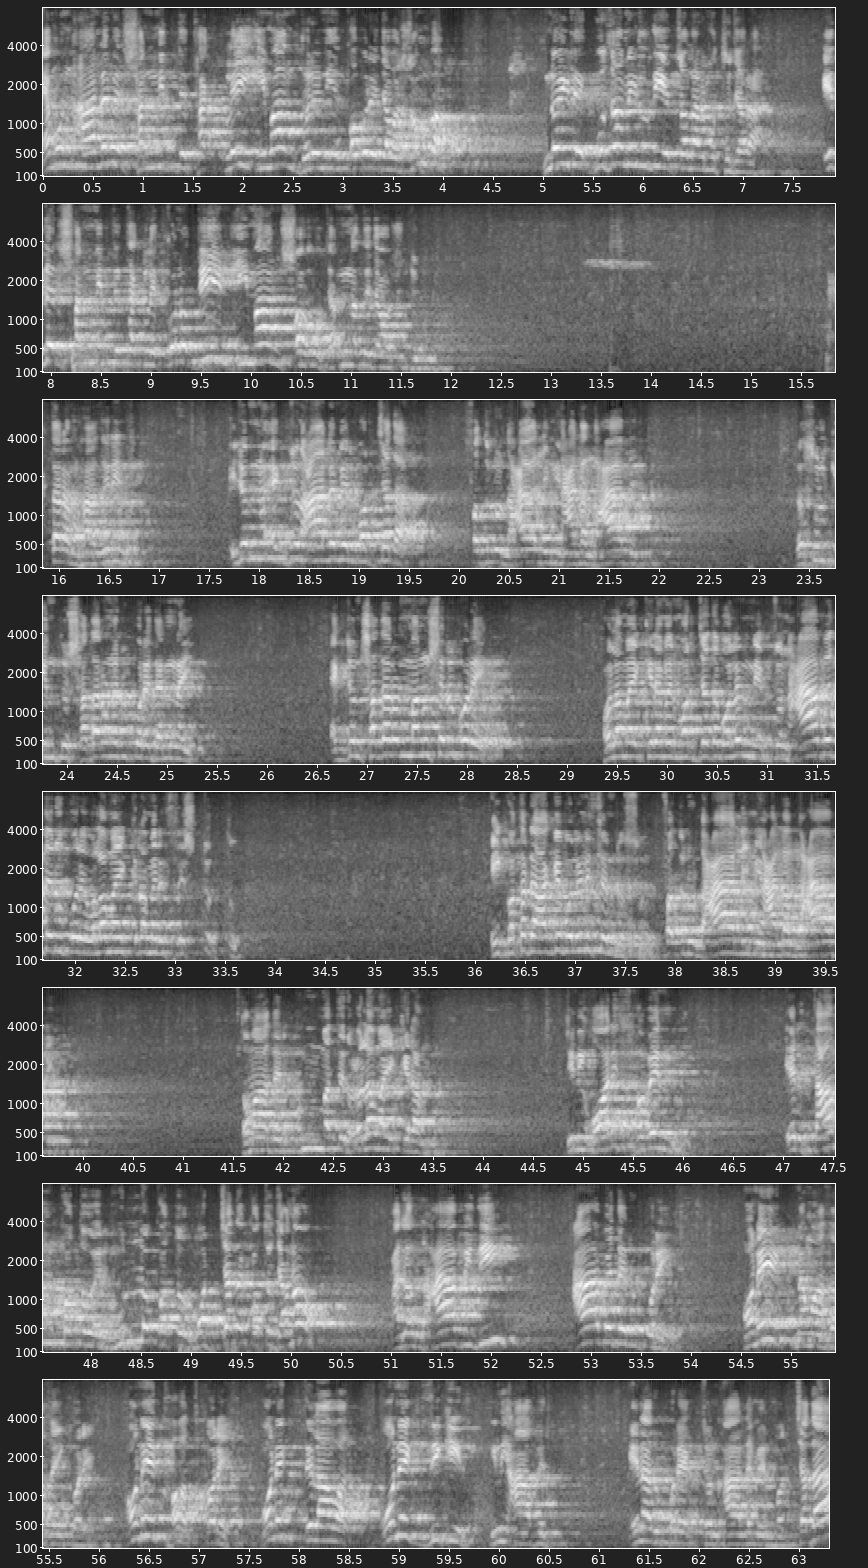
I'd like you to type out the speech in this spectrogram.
এমন আলেমের সান্নিধ্যে থাকলেই ইমান ধরে নিয়ে কবরে যাওয়া সম্ভব। নইলে গোজামিল দিয়ে চলার মতো যারা, এদের সান্নিধ্যে থাকলে কোনো দিন ইমান সহ জান্নাতে যাওয়ার সুযোগ নেই। তারা মহাজিরিন এই জন্য একজন আলেমের মর্যাদা ফদলুল আলিম আলাল আবিদ। রসুল কিন্তু সাধারণের উপরে দেন নাই। একজন সাধারণ মানুষের উপরে ওলামাই কিরামের মর্যাদা বলেননি, একজন আবেদের উপরে ওলামাই কিরামের শ্রেষ্ঠত্ব। এই কথাটা আগে বলে নিচ্ছেন রসুল, ফদলুল আলিমি আলাল আবিদ তোমাদের উম্মতের ওলামাই কিরাম যিনি ওয়ারিস হবেন, এর দাম কত, এর মূল্য কত, মর্যাদা কত জানো? আলাল আবিদি, আবেদের উপরে। অনেক নামাজ আদায় করে, অনেক হজ করে, অনেক তেলাওয়াত, অনেক জিকির। ইনি আবেদ। এনার উপরে একজন আলেমের মর্যাদা,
